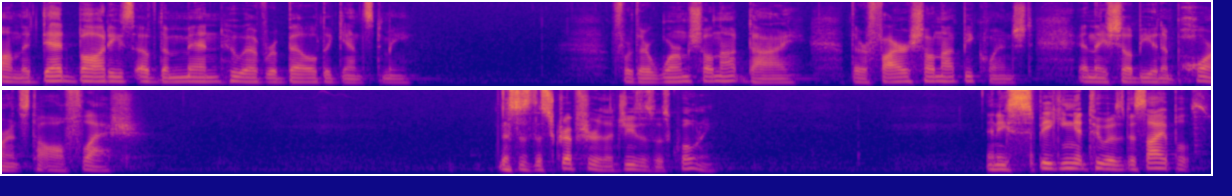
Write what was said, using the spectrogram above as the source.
on the dead bodies of the men who have rebelled against me. For their worm shall not die, their fire shall not be quenched, and they shall be an abhorrence to all flesh. This is the scripture that Jesus was quoting and he's speaking it to his disciples.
